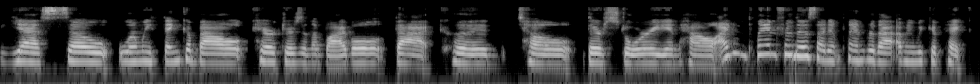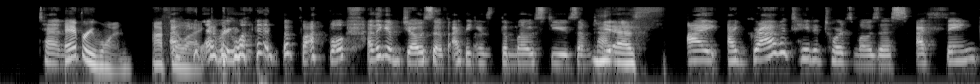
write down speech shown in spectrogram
Yes. So when we think about characters in the Bible that could tell their story and how I didn't plan for this, I didn't plan for that. I mean, we could pick 10. Everyone. I feel I like everyone in the Bible. I think of Joseph, I think is the most used sometimes. Yes. I I gravitated towards Moses. I think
